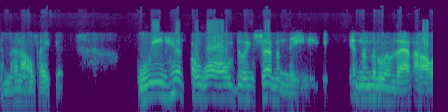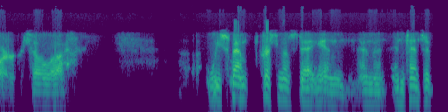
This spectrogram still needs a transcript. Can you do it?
and then I'll take it." We hit a wall doing seventy in the middle of that hour, so uh, we spent Christmas Day in, in an intensive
